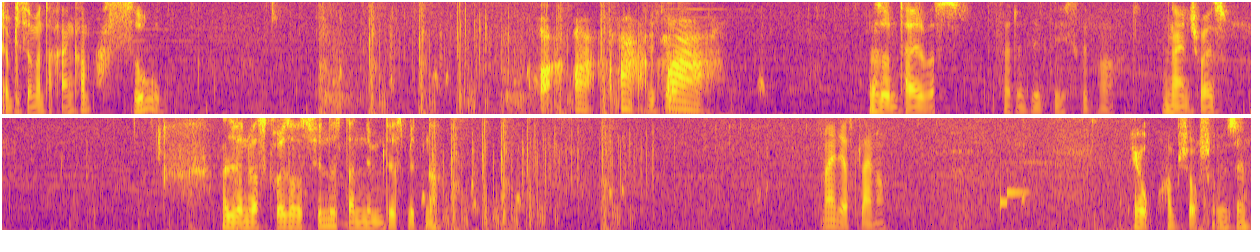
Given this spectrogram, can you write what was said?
Ja, wie soll man da rankommen? Ach so. Was ist das? Also ein Teil, was. Das hat uns jetzt nichts gebracht. Nein, ich weiß. Also wenn du was Größeres findest, dann nimm das mit, ne? Nein, der ist kleiner. Jo, hab ich auch schon gesehen.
